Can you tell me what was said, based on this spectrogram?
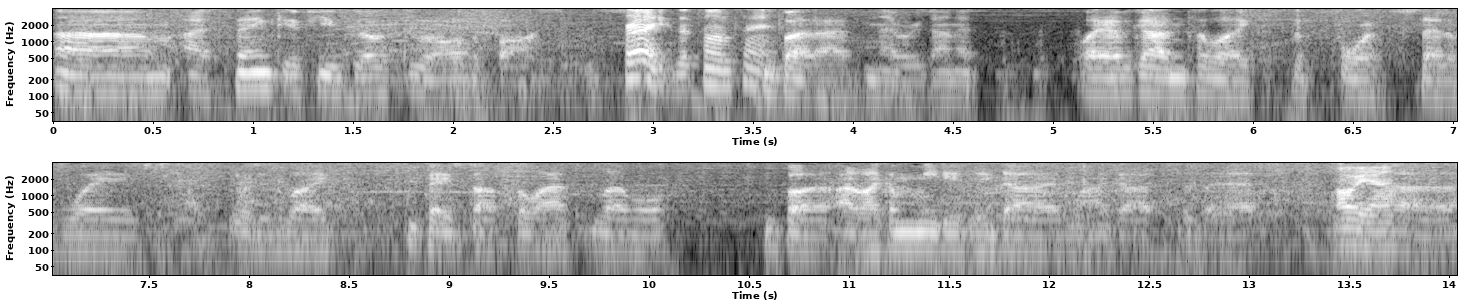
Um, I think if you go through all the bosses. Right. That's what I'm saying. But I've never done it. Like I've gotten to like the fourth set of waves, which is like based off the last level. But I like immediately died when I got to that. oh yeah. Uh,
